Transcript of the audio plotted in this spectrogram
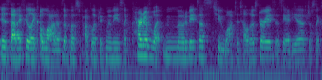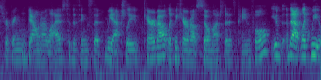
is that I feel like a lot of the post-apocalyptic movies, like part of what motivates us to want to tell those stories is the idea of just like stripping down our lives to the things that we actually care about. Like we care about so much that it's painful. You, that like we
